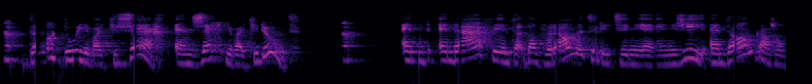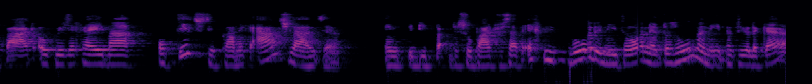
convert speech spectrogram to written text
Ja. Dan doe je wat je zegt en zeg je wat je doet. En, en daar vindt, dan verandert er iets in die energie. En dan kan zo'n paard ook weer zeggen, hé, hey, maar op dit stuk kan ik aansluiten. En die, dus zo'n paard verstaat echt die woorden niet hoor, net als honden niet natuurlijk hè.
